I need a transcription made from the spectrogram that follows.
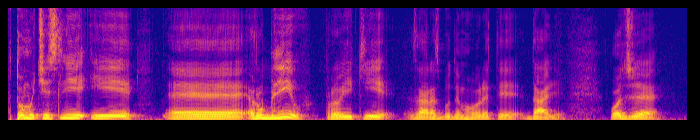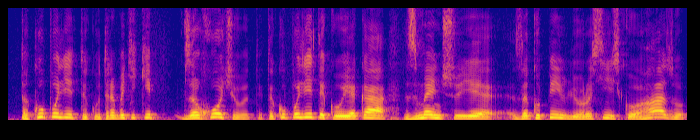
в тому числі і е, рублів, про які зараз будемо говорити далі. Отже, таку політику треба тільки заохочувати. Таку політику, яка зменшує закупівлю російського газу.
